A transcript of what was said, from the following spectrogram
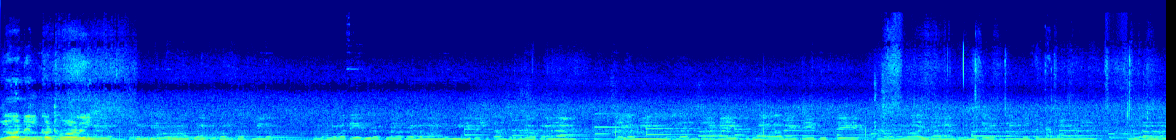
જો નીલકંઠ વાણી દુરગ્રહમહિ પશુતાં સર્વલોકાનાં લયમીયુતં સાહાયિતભામે તે દુષ્ટે પુત્રવનમાયુનઃ ગૃહતે વિઘ્नं ભજન બ્રહ્માણિ ભગવાન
